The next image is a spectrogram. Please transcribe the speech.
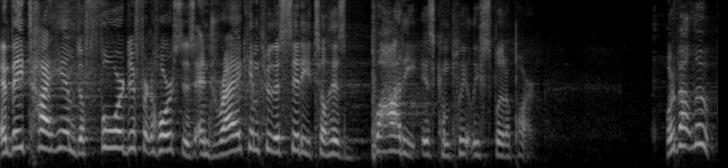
And they tie him to four different horses and drag him through the city till his body is completely split apart. What about Luke?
